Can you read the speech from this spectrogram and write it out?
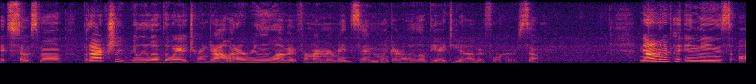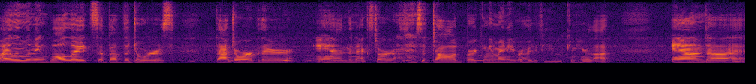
It's so small, but I actually really love the way it turned out, and I really love it for my mermaid sim. Like, I really love the idea of it for her. So, now I'm going to put in these island living wall lights above the doors that door over there and the next door there's a dog barking in my neighborhood if you can hear that. And uh,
